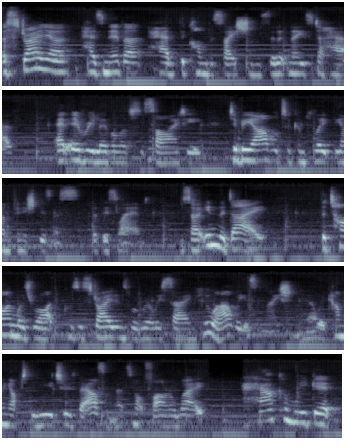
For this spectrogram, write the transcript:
Australia has never had the conversations that it needs to have at every level of society to be able to complete the unfinished business of this land. So in the day, the time was right because Australians were really saying, who are we as a nation? You know, we're coming up to the year 2000, that's not far away. How can we get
